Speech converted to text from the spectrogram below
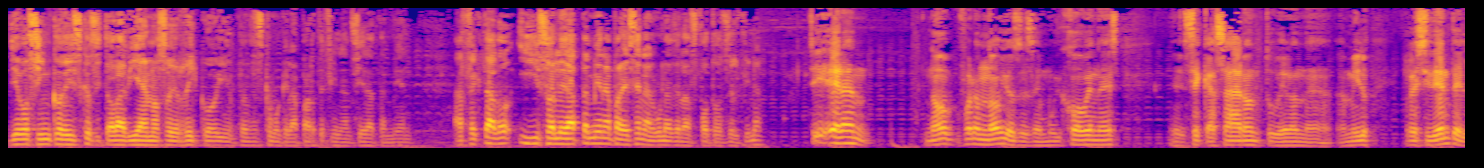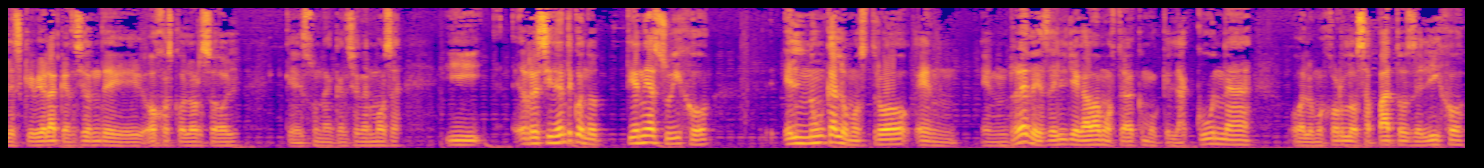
llevo cinco discos y todavía no soy rico y entonces como que la parte financiera también afectado y Soledad también aparece en algunas de las fotos del final. Sí, eran no fueron novios desde muy jóvenes, eh, se casaron, tuvieron a, a. Residente le escribió la canción de Ojos Color Sol, que es una canción hermosa. Y Residente cuando tiene a su hijo, él nunca lo mostró en, en redes. Él llegaba a mostrar como que la cuna o a lo mejor los zapatos del hijo,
